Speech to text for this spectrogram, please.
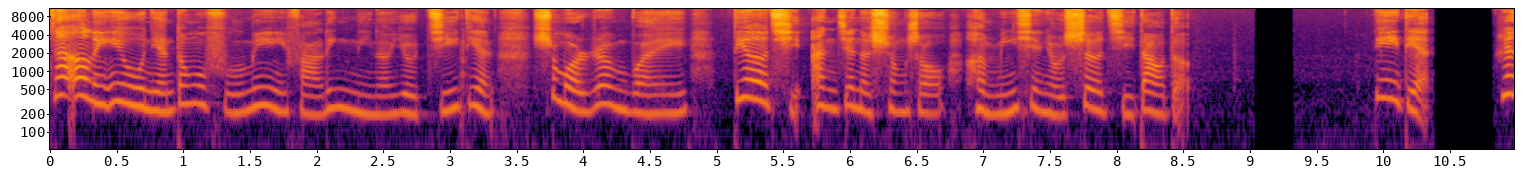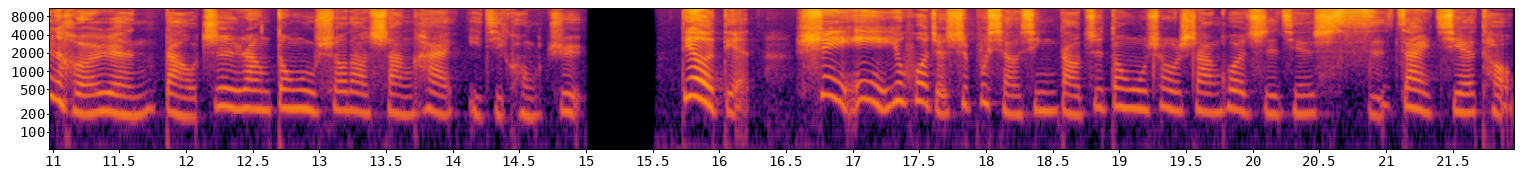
在二零一五年动物福利法令里呢，有几点是我认为第二起案件的凶手很明显有涉及到的。第一点。任何人导致让动物受到伤害以及恐惧。第二点，蓄意又或者是不小心导致动物受伤或直接死在街头。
